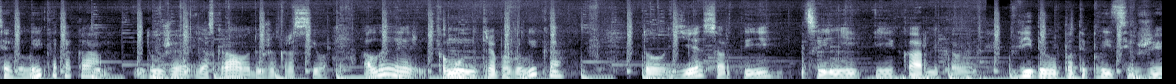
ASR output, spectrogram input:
Це велика така, дуже яскрава, дуже красива. Але кому не треба велика, то є сорти цині і карлікові. Відео по теплиці вже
